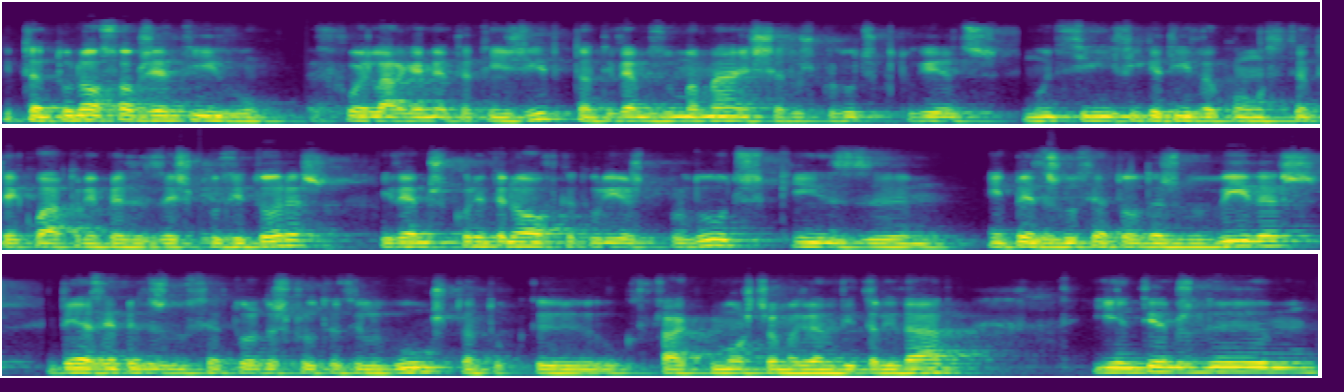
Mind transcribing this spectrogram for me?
E, portanto, o nosso objetivo foi largamente atingido, portanto, tivemos uma mancha dos produtos portugueses muito significativa com 74 empresas expositoras, tivemos 49 categorias de produtos, 15 empresas do setor das bebidas, 10 empresas do setor das frutas e legumes, portanto, o que, o que de facto demonstra uma grande vitalidade, e em termos de,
